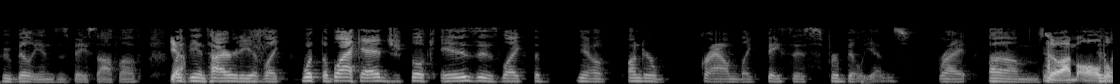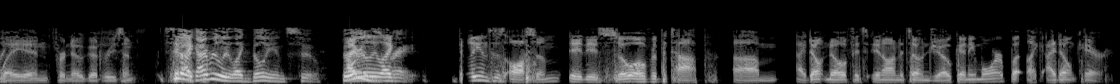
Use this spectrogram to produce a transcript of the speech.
who Billions is based off of. Yeah. Like the entirety of like what the Black Edge book is is like the you know underground like basis for Billions, right? Um. So I'm all the like- way in for no good reason. See, like I, can- really like Billions too. I really is like- Great. Billions is awesome. It is so over the top. Um, I don't know if it's in on its own joke anymore, but like I don't care.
